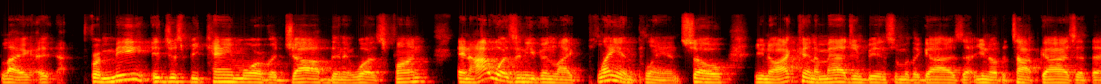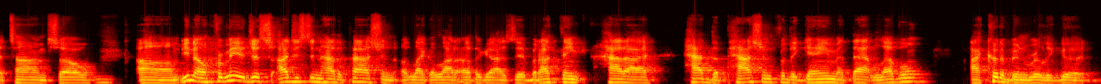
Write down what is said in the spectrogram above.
like it- for me it just became more of a job than it was fun. And i wasn't even like playing playing. So you know i can imagine being some of the guys that you know the top guys at that time. So um, you know, for me, it just I just didn't have the passion uh, like a lot of other guys did. But I think had I had the passion for the game at that level, I could have been really good.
